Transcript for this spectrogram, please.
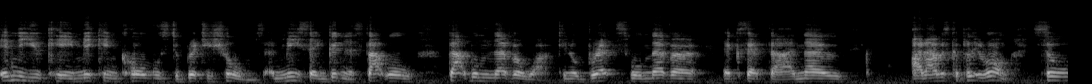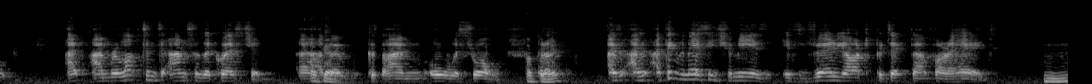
in the UK making calls to British homes, and me saying, goodness, that will that will never work. You know, Brits will never accept that. And now, and I was completely wrong. So I, I'm reluctant to answer the question uh, okay. because I'm always wrong. Okay. I, I, I, think the message for me is it's very hard to predict that far ahead. Mm-hmm.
